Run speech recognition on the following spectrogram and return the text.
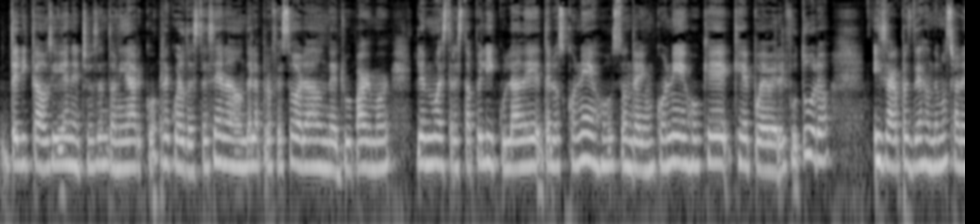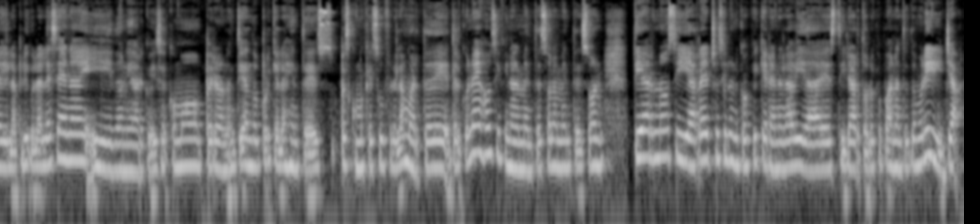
delicados y bien hechos en Tony Darko, recuerdo esta escena donde la profesora, donde Drew Barrymore le muestra esta película de, de los conejos, donde hay un conejo que, que puede ver el futuro y pues dejan de mostrar ahí la película, la escena y Donnie Darko dice como, pero no entiendo por qué la gente es, pues como que sufre la muerte de, del conejo si finalmente solamente son tiernos y arrechos y lo único que quieren en la vida es tirar todo lo que puedan antes de morir y ya.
